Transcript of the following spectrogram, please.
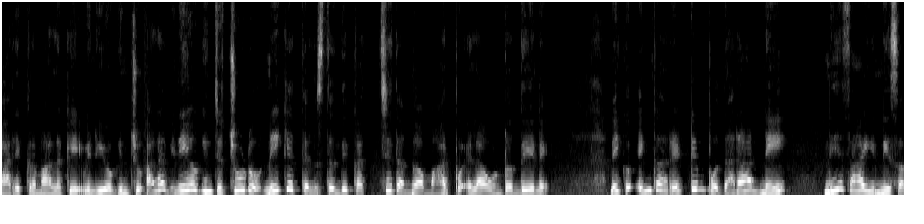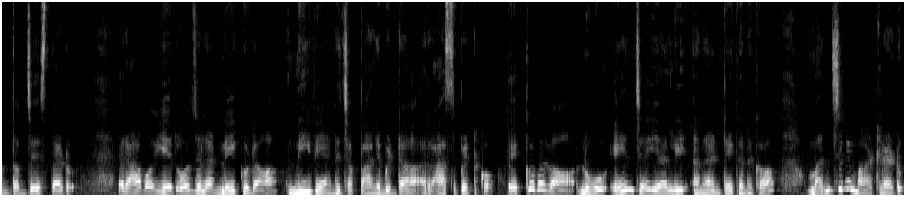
కార్యక్రమాలకి వినియోగించు. అలా వినియోగించి చూడు నీకే తెలుస్తుంది ఖచ్చితంగా మార్పు ఎలా ఉంటుంది అని నీకు ఇంకా రెట్టింపు ధనాన్ని నీ సాయిని సొంతం చేస్తాడు. రాబోయే రోజులన్నీ కూడా నీవే అని చెప్పాలి బిడ్డ. రాసి పెట్టుకో. ఎక్కువగా నువ్వు ఏం చెయ్యాలి అని అంటే కనుక మంచిని మాట్లాడు.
